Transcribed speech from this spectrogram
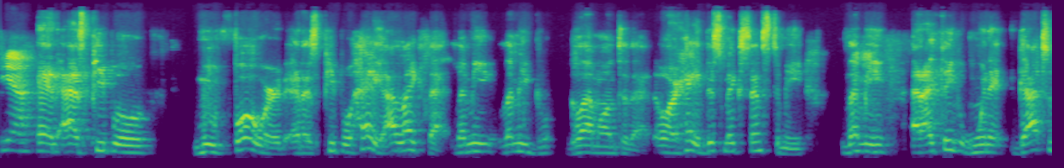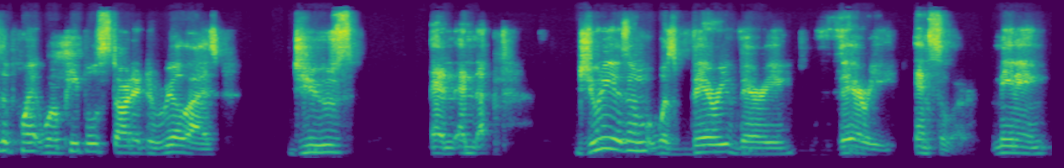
Yeah. And as people move forward and as people, hey, I like that. Let me let me glam onto that. Or hey, this makes sense to me let me and i think when it got to the point where people started to realize jews and and judaism was very very very insular meaning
